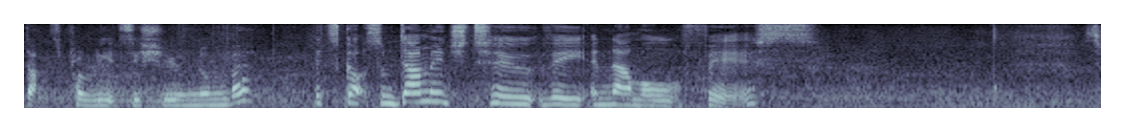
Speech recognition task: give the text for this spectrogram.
That's probably its issue number. It's got some damage to the enamel face. It's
